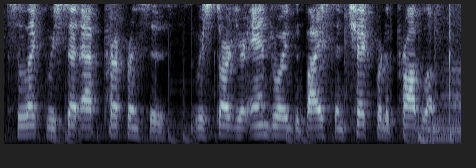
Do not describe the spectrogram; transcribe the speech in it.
Select Reset App Preferences. Restart your Android device and check for the problem.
